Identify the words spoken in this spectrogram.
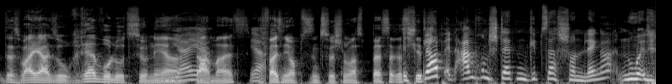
das war ja so revolutionär Ja, ja. damals. Ja. Ich weiß nicht, ob es inzwischen was Besseres Ich gibt. glaube, in anderen Städten gibt es das schon länger. Nur, in,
